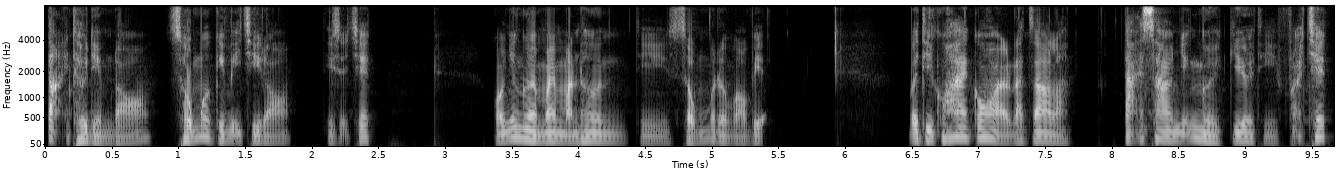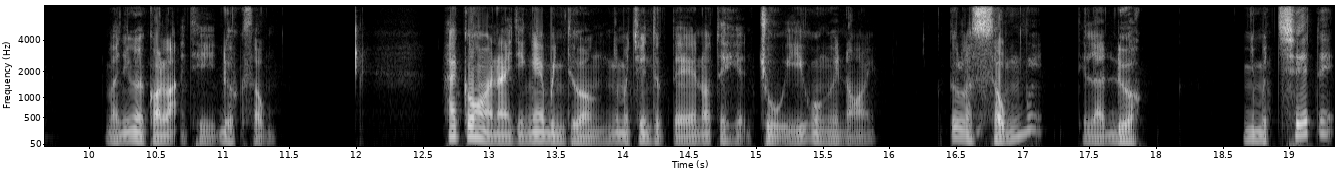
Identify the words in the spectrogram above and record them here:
tại thời điểm đó sống ở cái vị trí đó thì sẽ chết. Có những người may mắn hơn thì sống và được vào viện. Vậy thì có hai câu hỏi đặt ra là tại sao những người kia thì phải chết và những người còn lại thì được sống? Hai câu hỏi này thì nghe bình thường nhưng mà trên thực tế nó thể hiện chủ ý của người nói. Tức là sống ấy, thì là được nhưng mà chết ấy,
